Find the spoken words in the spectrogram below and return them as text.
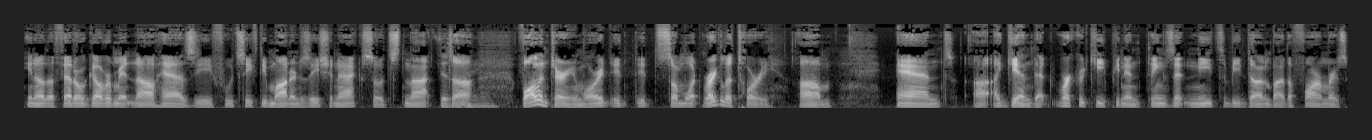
You know, the federal government now has the Food Safety Modernization Act, so it's not uh, voluntary anymore. It, it, it's somewhat regulatory. Um, and uh, again, that record keeping and things that need to be done by the farmers.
